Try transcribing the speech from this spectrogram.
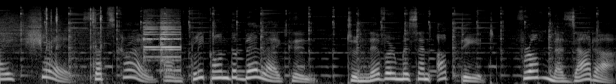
Like, share, subscribe, and click on the bell icon to never miss an update from Nazara.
